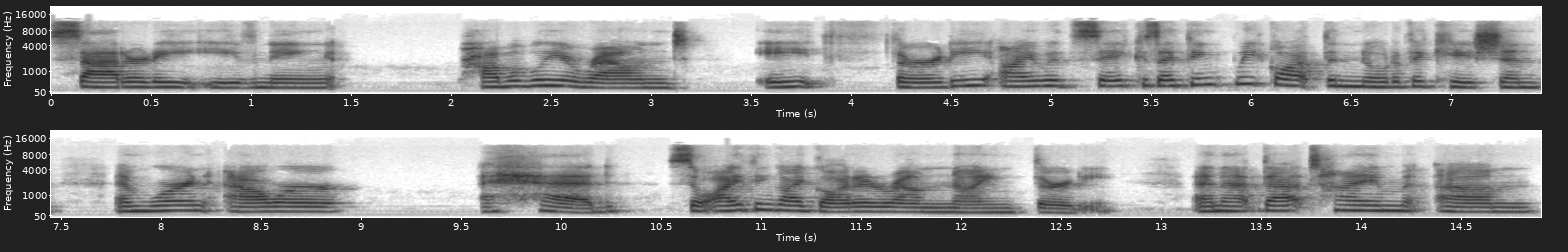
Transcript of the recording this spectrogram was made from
Saturday evening, probably around 8:30, I would say, because I think we got the notification and we're an hour ahead. So I think I got it around 9:30. And at that time, um,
